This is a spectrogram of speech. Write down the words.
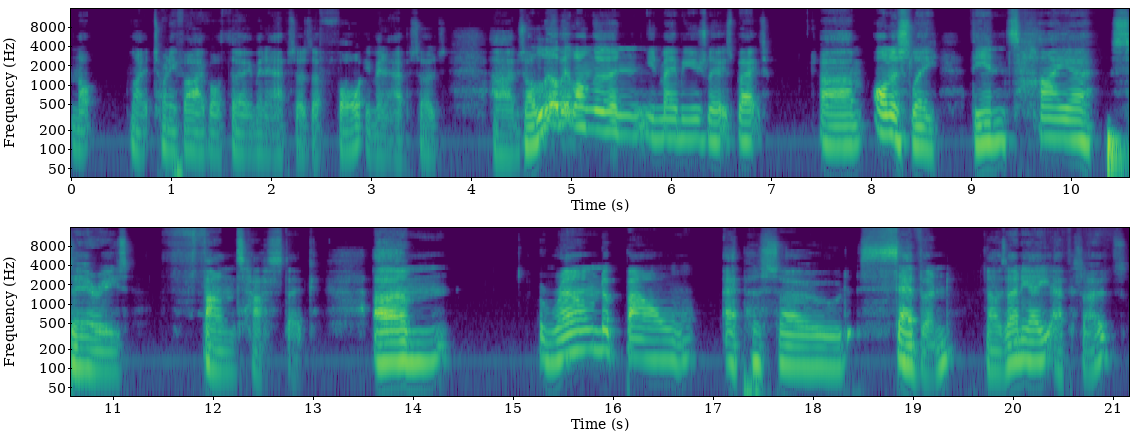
not like twenty five or thirty minute episodes. They're forty minute episodes, um, so a little bit longer than you'd maybe usually expect. Um, honestly, the entire series fantastic. Um, round about episode seven. Now there's only eight episodes,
